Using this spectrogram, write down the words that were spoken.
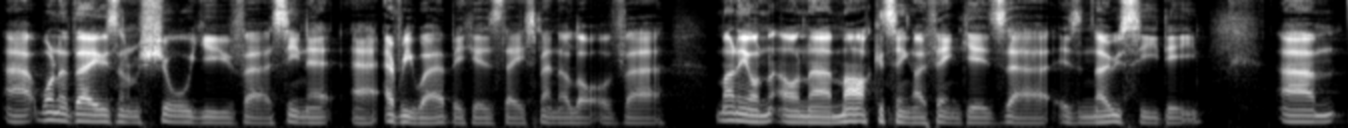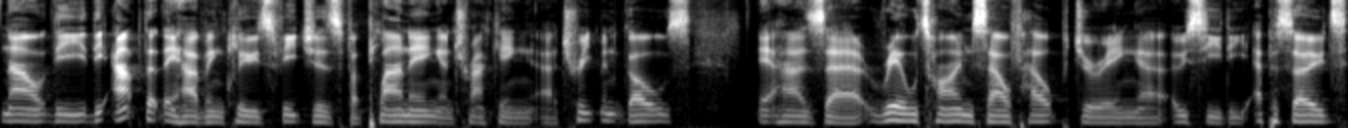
Uh, one of those, and I'm sure you've uh, seen it uh, everywhere because they spend a lot of uh, money on on uh, marketing. I think is uh, is NoCD. Um, now, the the app that they have includes features for planning and tracking treatment goals. It has uh, real time self help during uh, OCD episodes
